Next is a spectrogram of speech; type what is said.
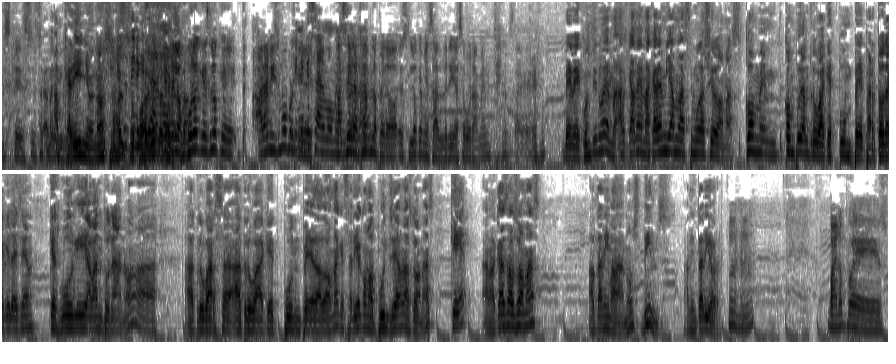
es que eso es... Amb carinyo, no? Sol, Eso tiene que suposo ser Que te lo juro que es lo que... Ahora mismo porque... Tiene que ser el momento, Ha sido el ¿no? ejemplo, pero es lo que me saldría seguramente. O sea que... Bé, bé, continuem, acabem, acabem ja amb l'estimulació d'homes. Com, hem, com podem trobar aquest punt P per tota aquella gent que es vulgui aventurar, no?, a, a trobar-se, a trobar aquest punt P de l'home, que seria com el punt G en les dones, que, en el cas dels homes, el tenim a l'anus, dins, a l'interior. Mhm. Bueno, pues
